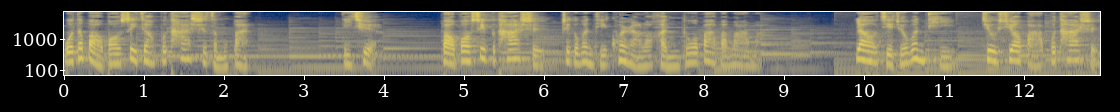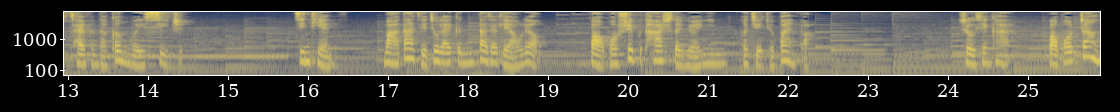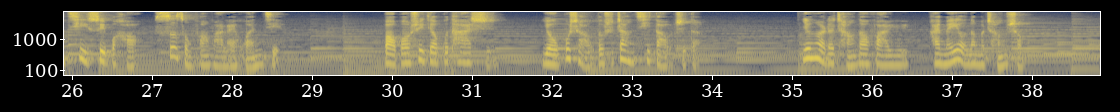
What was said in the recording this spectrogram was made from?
我的宝宝睡觉不踏实怎么办？的确，宝宝睡不踏实这个问题困扰了很多爸爸妈妈。要解决问题，就需要把不踏实拆分得更为细致。今天，马大姐就来跟大家聊聊宝宝睡不踏实的原因和解决办法。首先看宝宝胀气睡不好，四种方法来缓解。宝宝睡觉不踏实，有不少都是胀气导致的。婴儿的肠道发育还没有那么成熟，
